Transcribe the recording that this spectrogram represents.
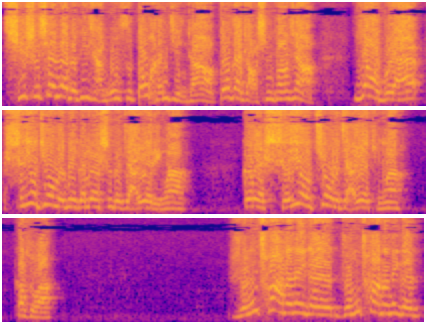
其实现在的地产公司都很紧张，都在找新方向，要不然谁又救了那个乐视的贾跃亭了？各位，谁又救了贾跃亭了？告诉我，融创的那个融创的那个。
